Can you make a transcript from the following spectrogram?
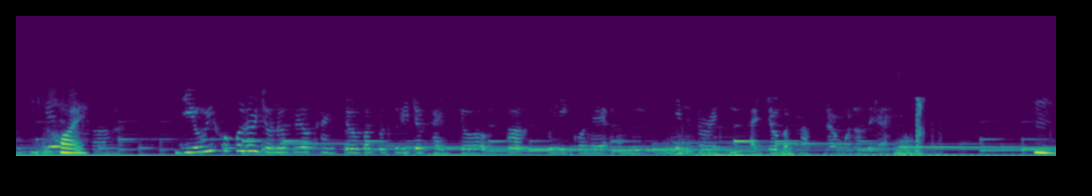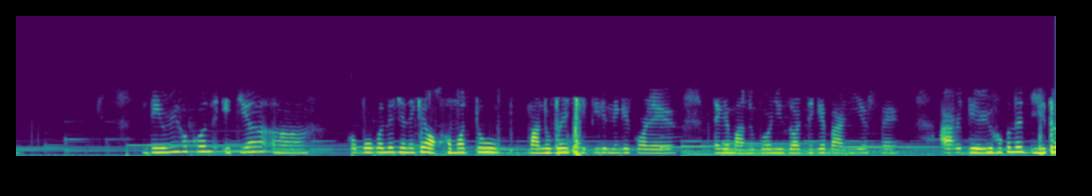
গতিকে দেউৰীসকলৰ জনপ্ৰিয় খাদ্য বা প্ৰচলিত খাদ্য বুলি ক'লে আমি কেনেদৰে কি খাদ্যৰ কথা আপোনাৰ মনলৈ আহে? দেউৰীসকল এতিয়া ক'ব গ'লে যেনেকে অসমতো মানুহবোৰে খেতি তেনেকে কৰে তেনেকে মানুহবোৰৰ নিজৰ তেনেকে বাৰী আছে আৰু দেউৰীসকলে যিহেতু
